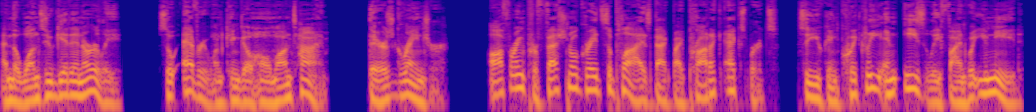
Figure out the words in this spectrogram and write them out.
and the ones who get in early so everyone can go home on time, there's Grainger, offering professional grade supplies backed by product experts so you can quickly and easily find what you need.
